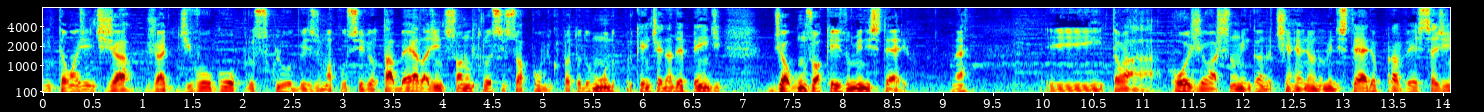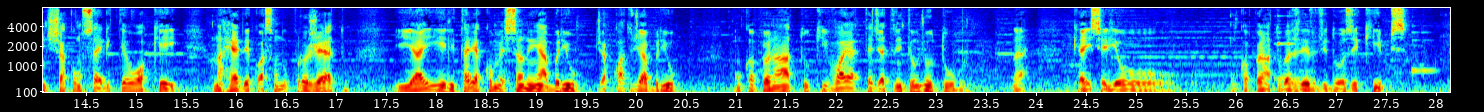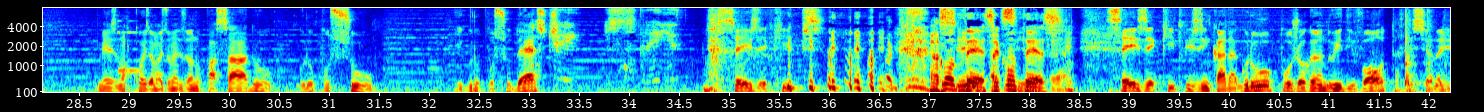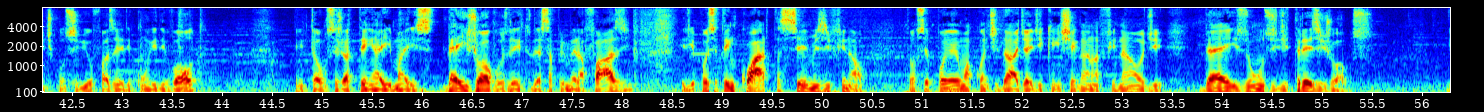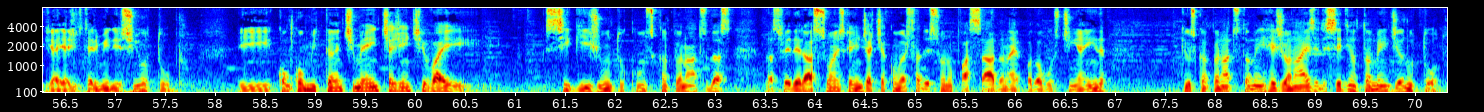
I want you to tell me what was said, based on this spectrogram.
Então a gente já, já divulgou para os clubes uma possível tabela, a gente só não trouxe isso a público para todo mundo porque a gente ainda depende de alguns OKs do Ministério, né? E, então a, hoje, eu acho, se não me engano, tinha reunião no Ministério para ver se a gente já consegue ter o ok na readequação do projeto. E aí ele estaria começando em abril, dia 4 de abril, um campeonato que vai até dia 31 de outubro, né? Que aí seria o, um campeonato brasileiro de 12 equipes Mesma coisa mais ou menos no ano passado, Grupo Sul e Grupo Sudeste. Seis equipes. acontece, assim, acontece. É, seis equipes em cada grupo, jogando ida e volta. Esse ano a gente conseguiu fazer ele com ida e volta. Então você já tem aí mais 10 jogos dentro dessa primeira fase. E depois você tem quartas, semis e final. Então você põe aí uma quantidade aí de quem chegar na final de 10, 11, de 13 jogos. E aí a gente termina isso em outubro. E concomitantemente a gente vai seguir junto com os campeonatos das, das federações, que a gente já tinha conversado isso ano passado, na época do Agostinho ainda, que os campeonatos também regionais eles seriam também de ano todo.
